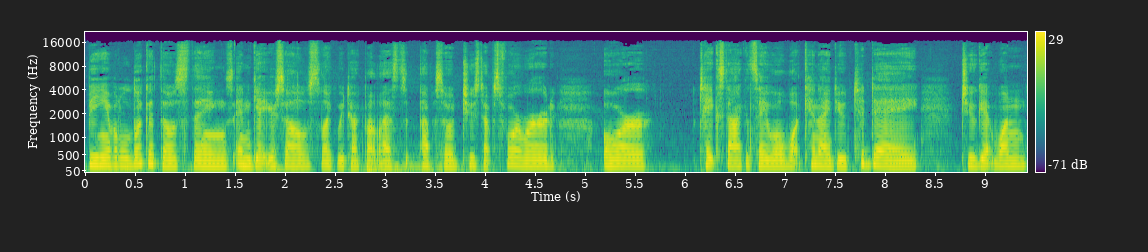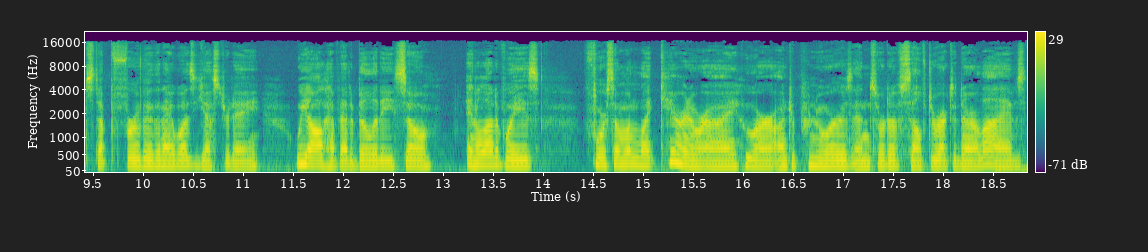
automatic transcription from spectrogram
being able to look at those things and get yourselves, like we talked about last episode, two steps forward or take stock and say, well, what can I do today to get one step further than I was yesterday? We all have that ability. So, in a lot of ways, for someone like Karen or I, who are entrepreneurs and sort of self directed in our lives,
